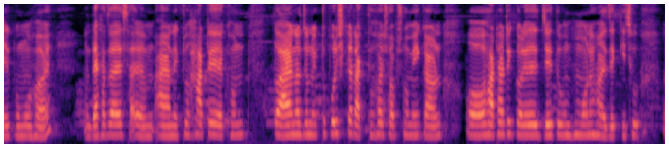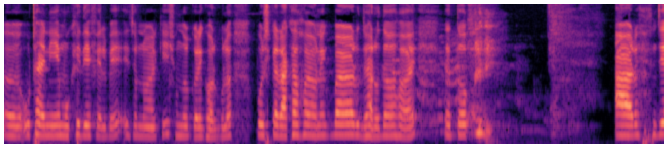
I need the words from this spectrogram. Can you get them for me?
এরকমও হয়। দেখা যায় আয়ান একটু হাঁটে এখন। তো আয়নার জন্য একটু পরিষ্কার রাখতে হয় সব সময় কারণ ও হাঁটাহাঁটি করে যেহেতু মনে হয় যে কিছু উঠায় নিয়ে মুখে দিয়ে ফেলবে এই জন্য আর কি সুন্দর করে ঘরগুলো পরিষ্কার রাখা হয়। অনেকবার ঝাড়ু দেওয়া হয়। তো আর যে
